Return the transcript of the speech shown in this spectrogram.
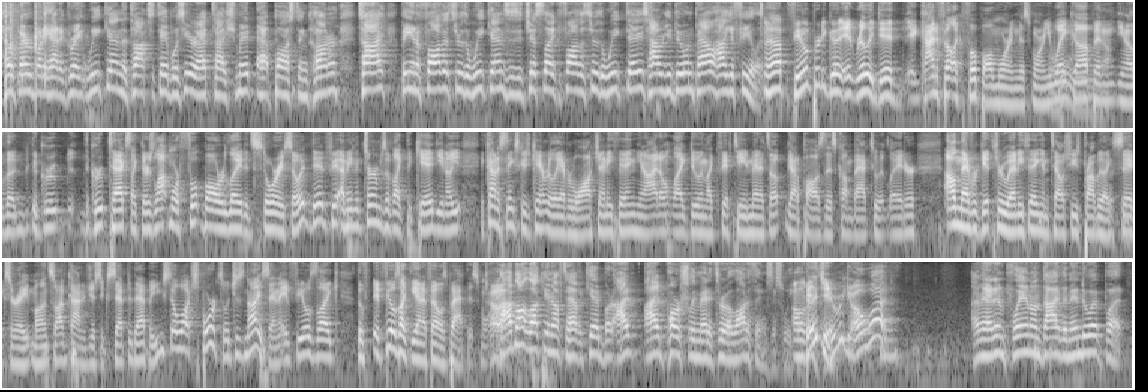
Hope everybody had a great weekend. The Toxic Table is here at Ty Schmit, at Boston Connor. Ty, being a father through the weekends, is it just like a father through the weekdays? How are you doing, pal? How you feeling? Uh, feeling pretty good. It really did. It kind of felt like a football morning this morning. You wake up and you know the the group the group text like there's a lot more football related stories. So it did feel. I mean, in terms of like the kid, you know, you, it kind of stinks because you can't really ever watch anything. You know, I don't like doing like 15 minutes up. Got to pause this, come back to it later. I'll never get through anything until she's probably like six or eight months. So I've kind of just accepted that. But you can still watch sports, which is nice, and it feels like the it feels like the NFL is back this morning. I'm not lucky enough to have a kid, but I I partially made it through a lot of things this week. Oh, did you? Here we go. What? I mean, I didn't plan on diving into it, but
